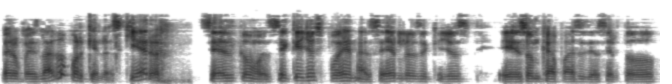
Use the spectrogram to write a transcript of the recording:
pero pues lo hago porque los quiero. O sea, es como, sé que ellos pueden hacerlo, sé que ellos eh, son capaces de hacer todo.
